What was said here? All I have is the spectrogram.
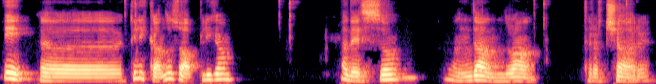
e eh, cliccando su applica, adesso andando a tracciare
